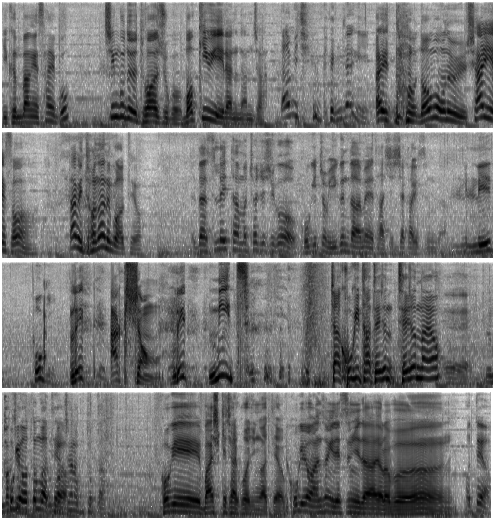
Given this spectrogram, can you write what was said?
이 근방에 살고 친구들을 도와주고 먹기 위해 일하는 남자. 땀이 지금 굉장히. 아니 너, 너무 오늘 샤이해서 땀이 더 나는 것 같아요. 일단 슬레이트 한번 쳐주시고 고기 좀 익은 다음에 다시 시작하겠습니다. ready 고기. ready action, ready meat. 자 고기 다 되셨, 되셨나요? 네. 고기 어떤 것 같아요? 하나 붙었다. 고기 맛있게 잘 구워진 것 같아요. 고기가 완성이 됐습니다, 여러분. 어때요?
